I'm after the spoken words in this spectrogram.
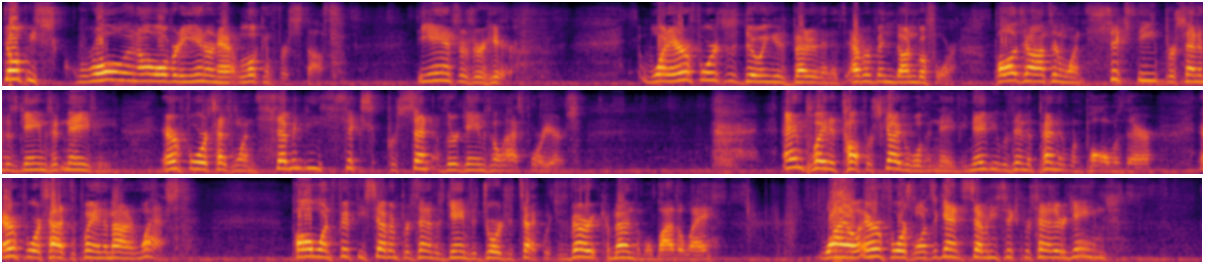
don't be scrolling all over the internet looking for stuff. The answers are here. What Air Force is doing is better than it's ever been done before. Paul Johnson won 60% of his games at Navy. Air Force has won 76% of their games in the last four years. And played a tougher schedule than Navy. Navy was independent when Paul was there. Air Force has to play in the Mountain West. Paul won 57% of his games at Georgia Tech, which is very commendable, by the way. While Air Force, once again, 76% of their games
